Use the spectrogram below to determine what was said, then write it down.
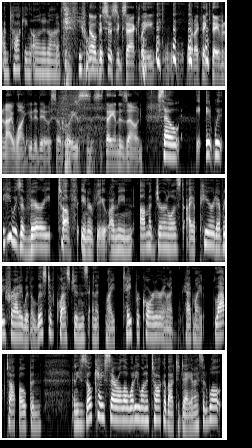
I'm talking on and on. If, you no, this is exactly what I think David and I want you to do. So please stay in the zone. So it was he was a very tough interview. I mean, I'm a journalist. I appeared every Friday with a list of questions and my tape recorder, and I had my laptop open. And he says, "Okay, Sarala, what do you want to talk about today?" And I said, "Well."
